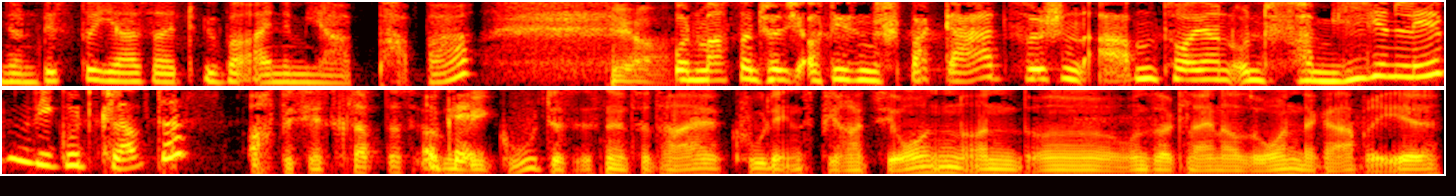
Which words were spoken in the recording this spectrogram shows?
Dann bist du ja seit über einem Jahr Papa. Ja. Und machst natürlich auch diesen Spagat zwischen Abenteuern und Familienleben. Wie gut klappt das? Ach, bis jetzt klappt das irgendwie okay. gut. Das ist eine total coole Inspiration und äh, unser kleiner Sohn, der Gabriel,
